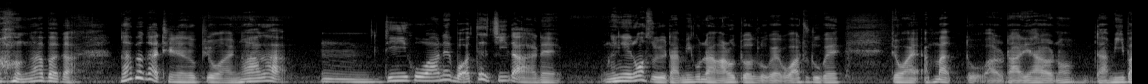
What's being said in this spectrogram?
အော်ငါဘက်ကငါဘက်ကထင်တယ်လို့ပြောရင်ငါကอืมဒီဟိုဟာနဲ့ပေါ့အသက်ကြီးလာတဲ့ငယ်ငယ်တော့ဆိုရဒါမိကုနာငါတို့ပြောသလိုပဲကွာအတူတူပဲပြောရင်အမှတ်တို့ဟာတော့ဒါတွေကတော့နော်ဒါမိဘ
